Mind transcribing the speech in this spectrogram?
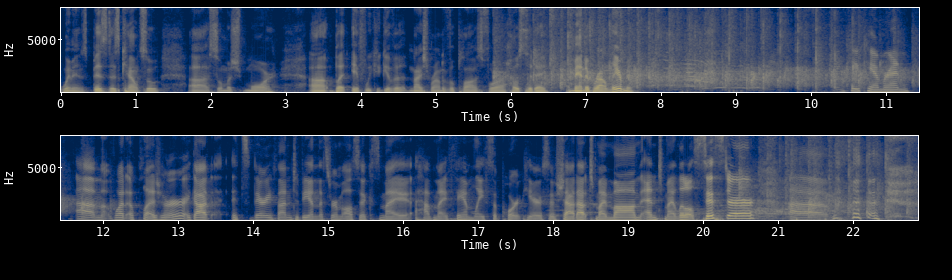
Women's Business Council, uh, so much more. Uh, but if we could give a nice round of applause for our host today, Amanda Brown Lierman. Thank you, Cameron. Um, what a pleasure! I got. It's very fun to be in this room also because my I have my family support here. So shout out to my mom and to my little sister. Um,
